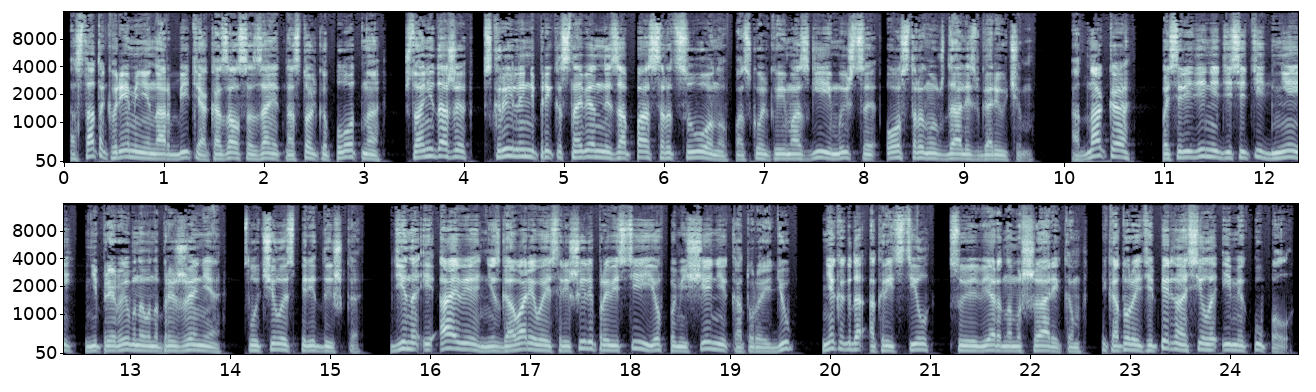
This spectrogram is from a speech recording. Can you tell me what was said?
Остаток времени на орбите оказался занят настолько плотно, что они даже вскрыли неприкосновенный запас рационов, поскольку и мозги, и мышцы остро нуждались в горючем. Однако посередине десяти дней непрерывного напряжения случилась передышка. Дина и Айви, не сговариваясь, решили провести ее в помещении, которое Дюб некогда окрестил суеверным шариком и которая теперь носила имя Купол.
